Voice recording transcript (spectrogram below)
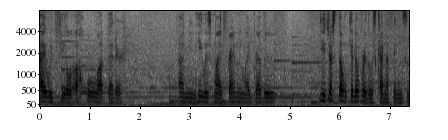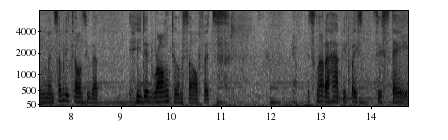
I would feel a whole lot better. I mean, he was my friend, my brother. You just don't get over those kind of things. And when somebody tells you that he did wrong to himself, it's it's not a happy place to stay.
